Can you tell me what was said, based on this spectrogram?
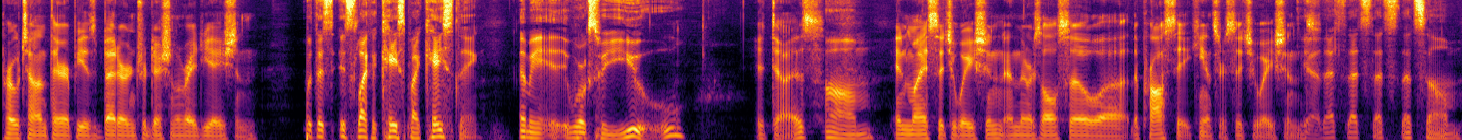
proton therapy is better than traditional radiation But this it's like a case by case thing. I mean, it, it works for you. it does Um, in my situation and there's also uh, the prostate cancer situations yeah, that's that's that's that's um.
